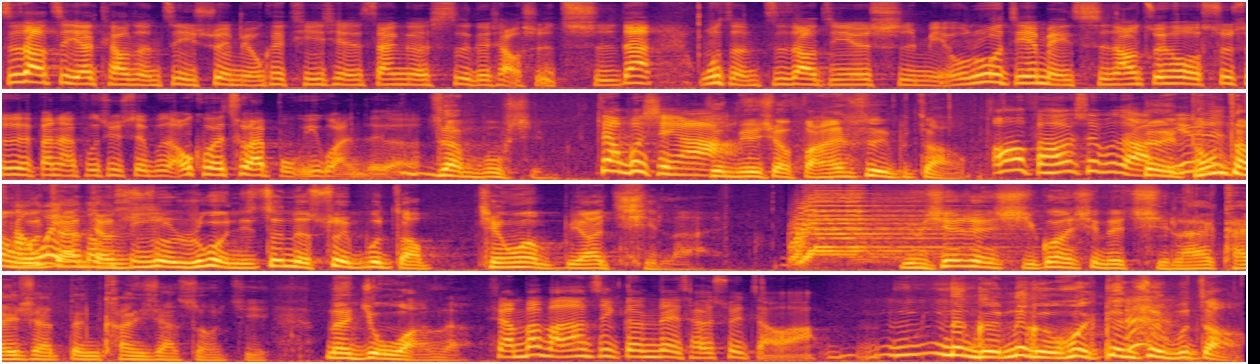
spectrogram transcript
知道自己要调整自己睡眠，我可以提前三个四个小时吃，但我只能知道今天失眠。我如果今天没吃，然后最后睡睡睡翻来覆去睡不着，我可不可以出来补一碗这个？这样不行，这样不行啊，就没有效，反而睡不着。哦，反而睡不着。对，通常我这样讲是说，如果你真的睡不着，千万不要起来。有些人习惯性的起来开一下灯，看一下手机，那就晚了。想办法让自己更累才会睡着啊。那个那个会更睡不着。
